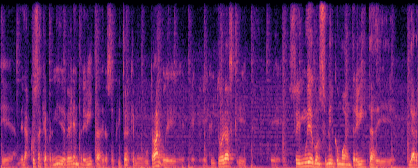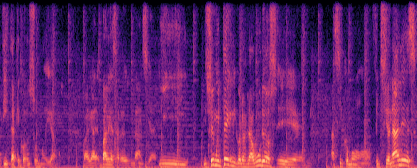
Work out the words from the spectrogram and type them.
de, las cosas que aprendí de ver entrevistas de los escritores que me gustaban o de escritoras que eh, soy muy de consumir como entrevistas de, artistas que consumo, digamos, valga, esa redundancia. Y, soy muy técnico, los laburos eh, así como ficcionales,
